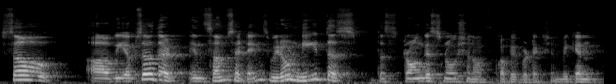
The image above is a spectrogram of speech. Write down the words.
so uh, we observe that in some settings, we don't need this, the strongest notion of copy protection. We can,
